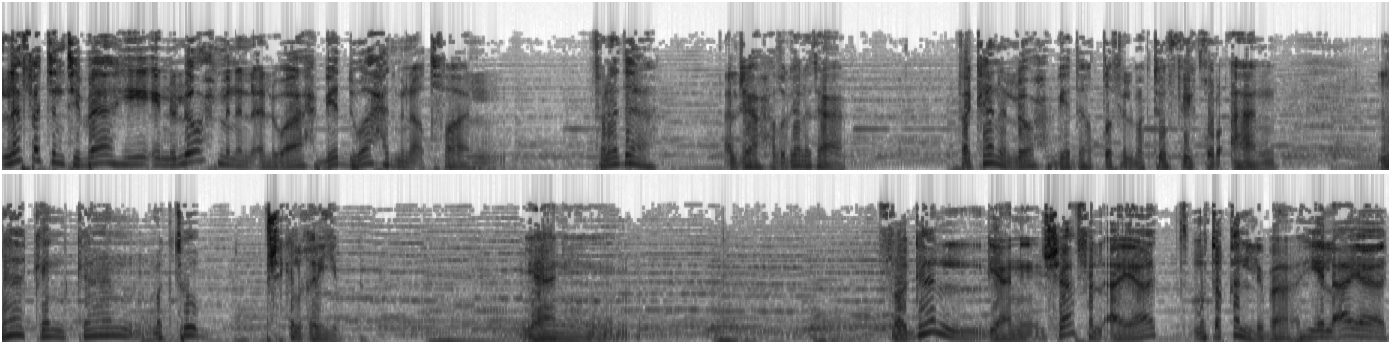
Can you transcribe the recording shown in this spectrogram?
لفت انتباهي إنه لوح من الألواح بيد واحد من الأطفال. فناداه الجاحظ وقال تعال. فكان اللوح بيد الطفل مكتوب فيه قرآن لكن كان مكتوب بشكل غريب. يعني فقال يعني شاف الآيات متقلبة. هي الآية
